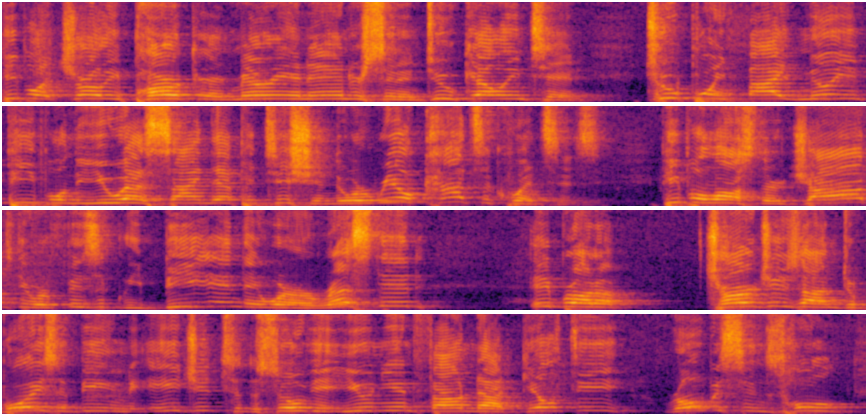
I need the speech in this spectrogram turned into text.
People like Charlie Parker and Marian Anderson and Duke Ellington, 2.5 million people in the US signed that petition. There were real consequences. People lost their jobs, they were physically beaten, they were arrested. They brought up charges on Du Bois of being an agent to the Soviet Union, found not guilty. Robeson's whole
